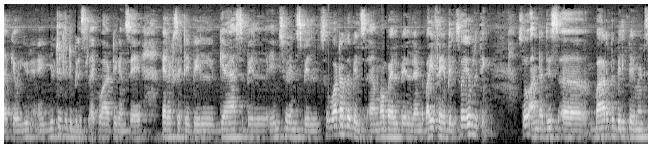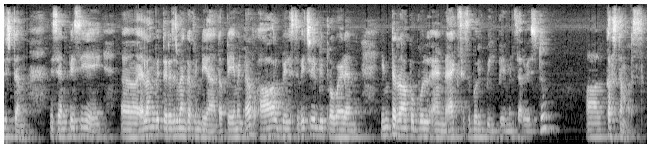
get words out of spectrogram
like your utility bills like what you can say electricity bill, gas bill, insurance bill. So what are the bills? Uh, mobile bill and Wi-Fi bill. So everything. So under this uh, Bharat Bill Payment System, this NPCA uh, along with the Reserve Bank of India the payment of all bills which will be provided an interoperable and accessible bill payment service to all customers.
